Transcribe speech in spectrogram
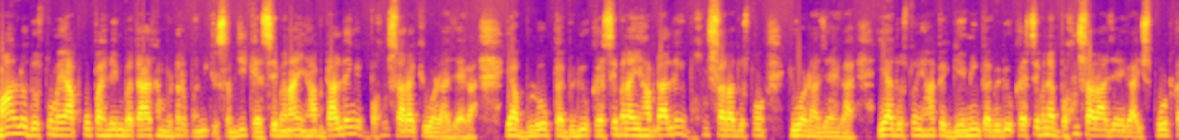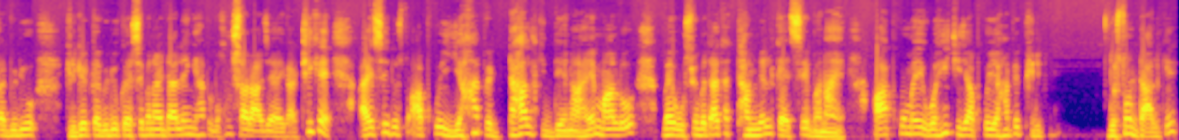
मान लो दोस्तों, मैं आपको पहले में बताया था मटर पनीर की सब्ज़ी कैसे बनाए, यहाँ पे डाल देंगे, बहुत सारा कीवर्ड आ जाएगा। या ब्लॉग का वीडियो कैसे बनाए, यहाँ पे डाल देंगे, बहुत सारा दोस्तों कीवर्ड आ जाएगा। या दोस्तों, यहाँ पे गेमिंग का वीडियो कैसे बनाए, बहुत सारा आ जाएगा। स्पोर्ट का वीडियो क्रिकेट का वीडियो कैसे बनाए, डालेंगे, यहाँ पे बहुत सारा आ जाएगा, ठीक है? ऐसे दोस्तों, आपको यहाँ पे डाल देना है। मान लो, मैं उसमें बताया था थंबनेल कैसे बनाएँ। आपको मैं वही चीज़ आपको यहाँ पे फिर दोस्तों डाल के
